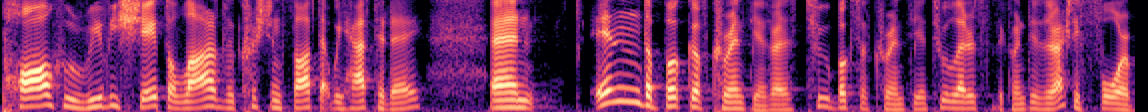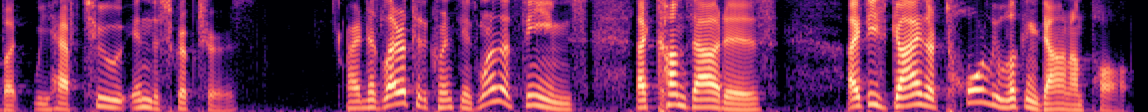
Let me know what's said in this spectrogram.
Paul who really shaped a lot of the Christian thought that we have today. And in the book of Corinthians, right, there's two books of Corinthians, two letters to the Corinthians. There are actually four, but we have two in the scriptures. Right, in his letter to the Corinthians, one of the themes that comes out is like these guys are totally looking down on Paul.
